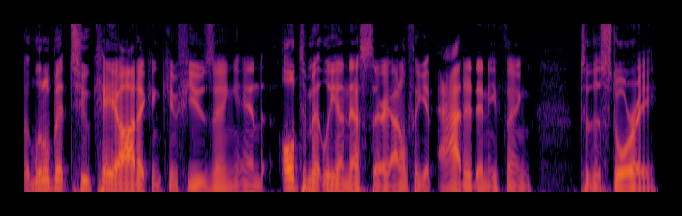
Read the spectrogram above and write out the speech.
A little bit too chaotic and confusing and ultimately unnecessary. I don't think it added anything to the story,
